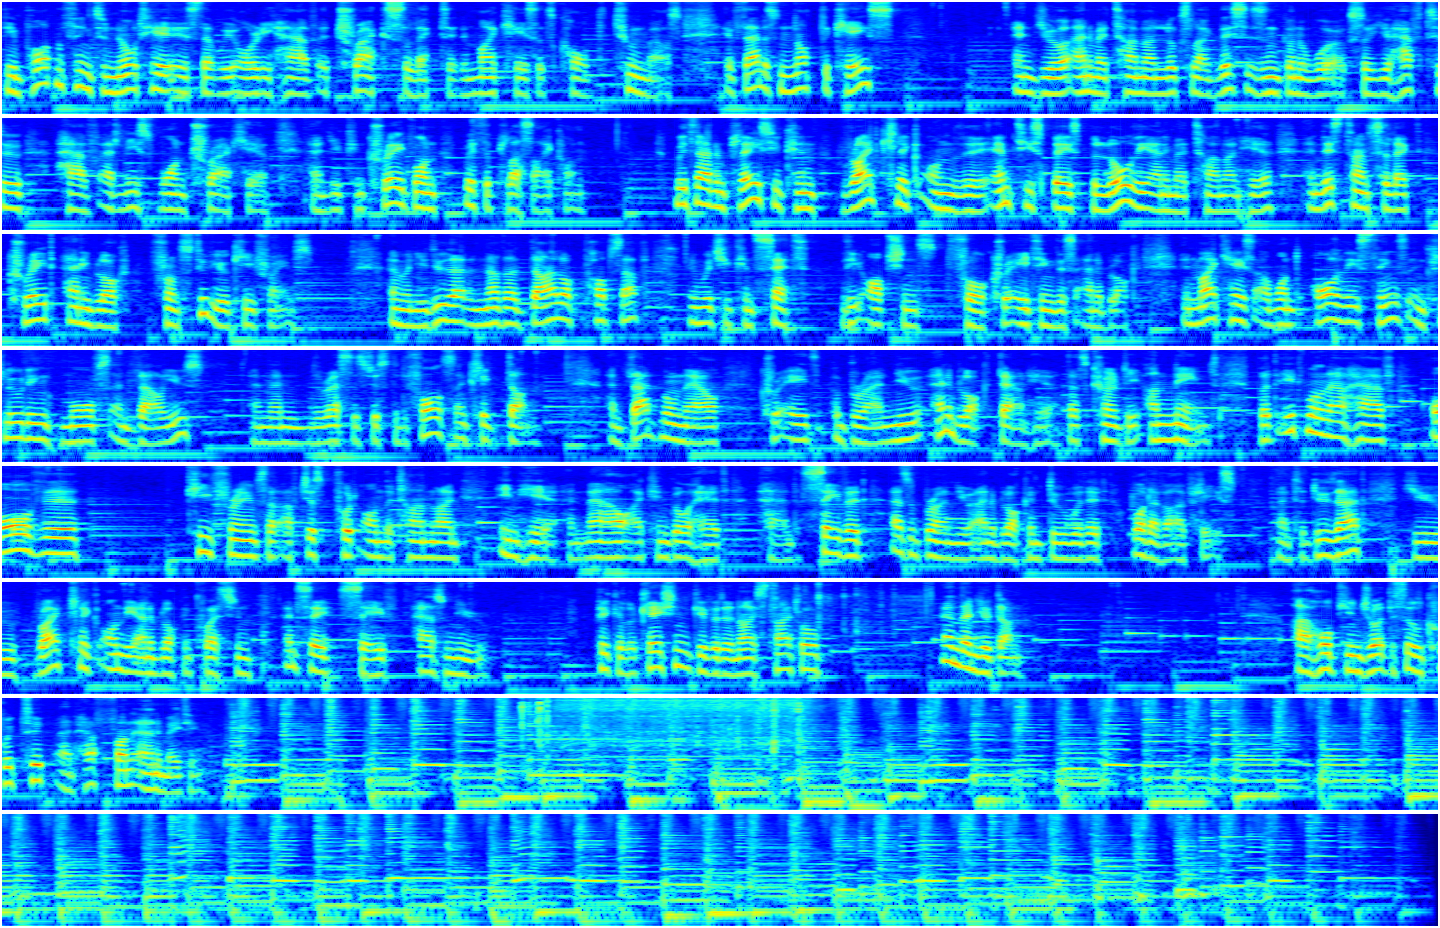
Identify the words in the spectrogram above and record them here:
The important thing to note here is that we already have a track selected. In my case, it's called the Toon Mouse. If that is not the case, and your animate timeline looks like this isn't going to work. So you have to have at least one track here and you can create one with the plus icon. With that in place, you can right click on the empty space below the animate timeline here, and this time select Create AniBlock from Studio Keyframes. And when you do that, another dialog pops up in which you can set the options for creating this AniBlock. In my case, I want all of these things, including morphs and values, and then the rest is just the defaults, and click Done. And that will now create a brand new AniBlock down here that's currently unnamed. But it will now have all the keyframes that I've just put on the timeline in here and now I can go ahead and save it as a brand new AniBlock and do with it whatever I please. And to do that you right click on the AniBlock in question and say save as new. Pick a location, give it a nice title and then you're done. I hope you enjoyed this little quick tip and have fun animating.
